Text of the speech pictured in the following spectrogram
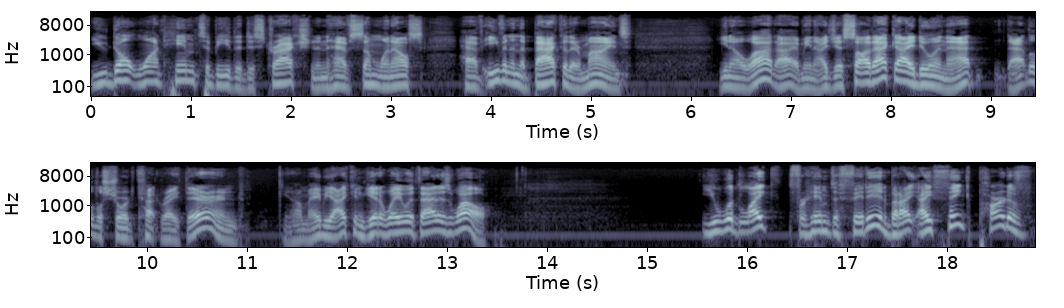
You don't want him to be the distraction and have someone else have, even in the back of their minds, you know what? I, I mean, I just saw that guy doing that, that little shortcut right there, and, you know, maybe I can get away with that as well you would like for him to fit in, but I, I think part of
